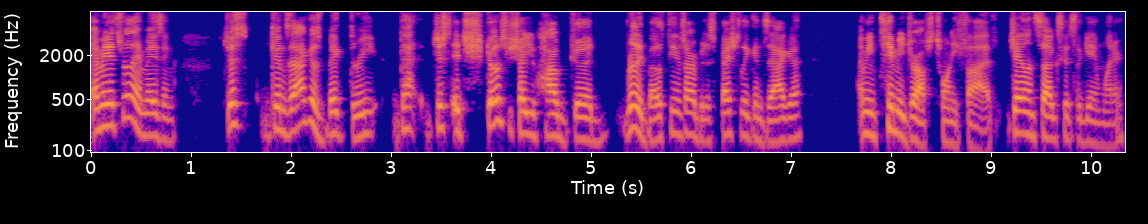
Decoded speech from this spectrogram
I mean it's really amazing. Just Gonzaga's big three. That just it goes to show you how good really both teams are, but especially Gonzaga. I mean, Timme drops twenty five. Jalen Suggs hits the game winner,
